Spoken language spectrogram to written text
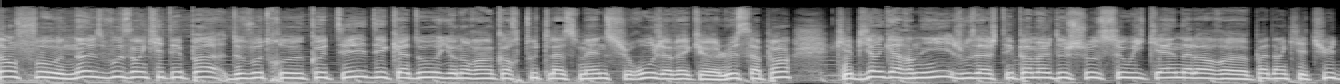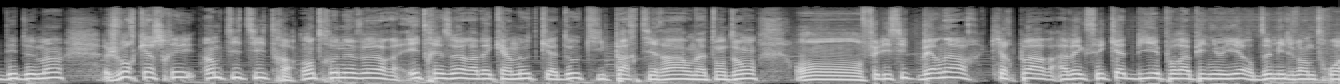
infos. Ne vous inquiétez pas de votre côté. Des cadeaux, il y en aura encore toute la semaine sur Rouge avec euh, le sapin qui est bien garni. Je vous ai acheté pas mal de choses ce week-end. Alors, pas d'inquiétude. Dès demain, je vous recacherai un petit titre entre 9h et 13h avec un autre cadeau qui partira. En attendant, on félicite Bernard qui repart avec ses quatre billets pour Happy New Year 2023.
